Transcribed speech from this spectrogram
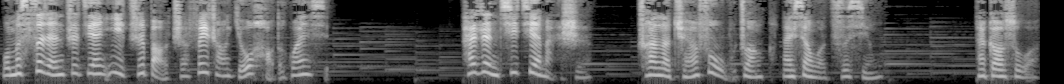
我们私人之间一直保持非常友好的关系。他任期届满时，穿了全副武装来向我辞行。他告诉我。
